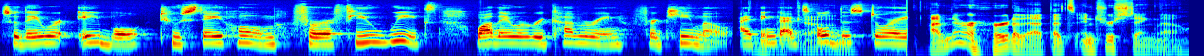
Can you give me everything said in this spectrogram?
so they were able to stay home for a few weeks while they were recovering for chemo. I oh think oh I've God. told this story. I've never heard of that. That's interesting though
